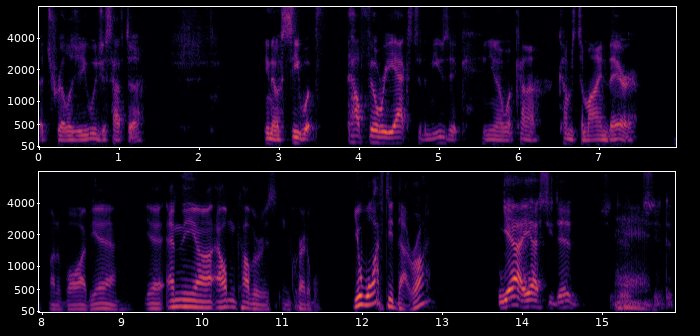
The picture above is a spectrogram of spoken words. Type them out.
a trilogy. We just have to you know see what how phil reacts to the music and you know what kind of comes to mind there. Kind of vibe yeah. Yeah and the uh, album cover is incredible. Your wife did that right? Yeah yeah she did. She did. Man. she did.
